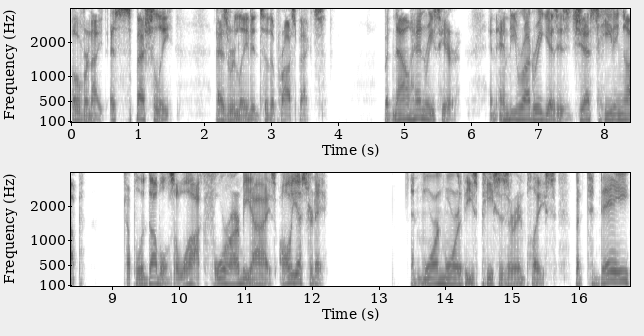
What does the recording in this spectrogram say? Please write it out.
overnight, especially as related to the prospects. But now Henry's here, and Endy Rodriguez is just heating up. Couple of doubles, a walk, four RBIs, all yesterday. And more and more of these pieces are in place. But today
